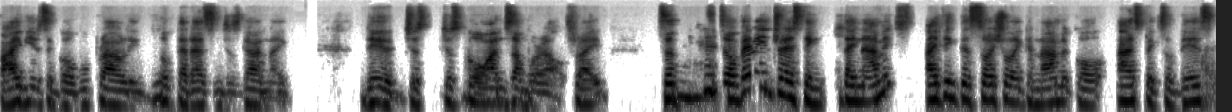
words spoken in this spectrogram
five years ago who probably looked at us and just gone like, dude, just just go on somewhere else, right? So, so very interesting dynamics. I think the social economical aspects of this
